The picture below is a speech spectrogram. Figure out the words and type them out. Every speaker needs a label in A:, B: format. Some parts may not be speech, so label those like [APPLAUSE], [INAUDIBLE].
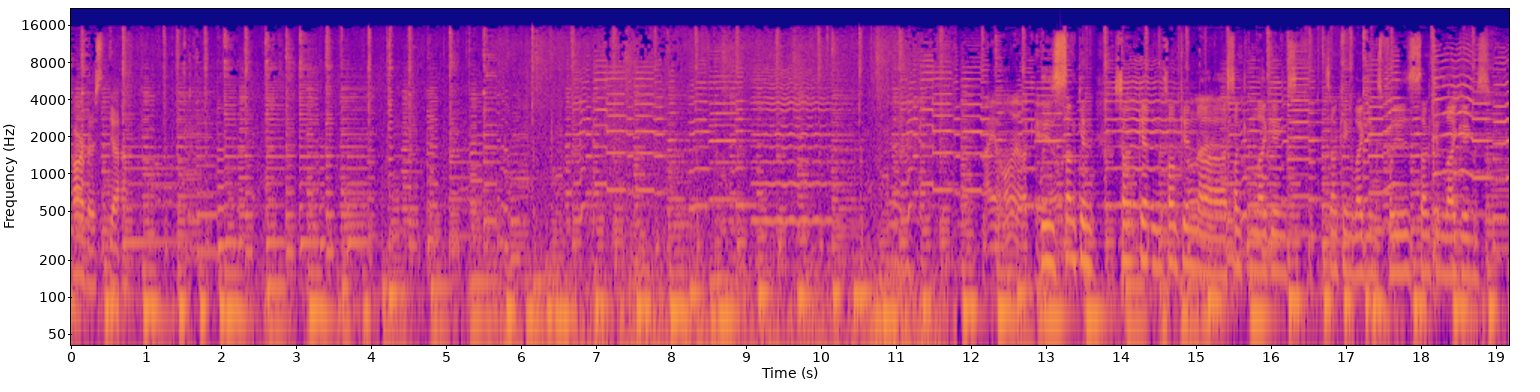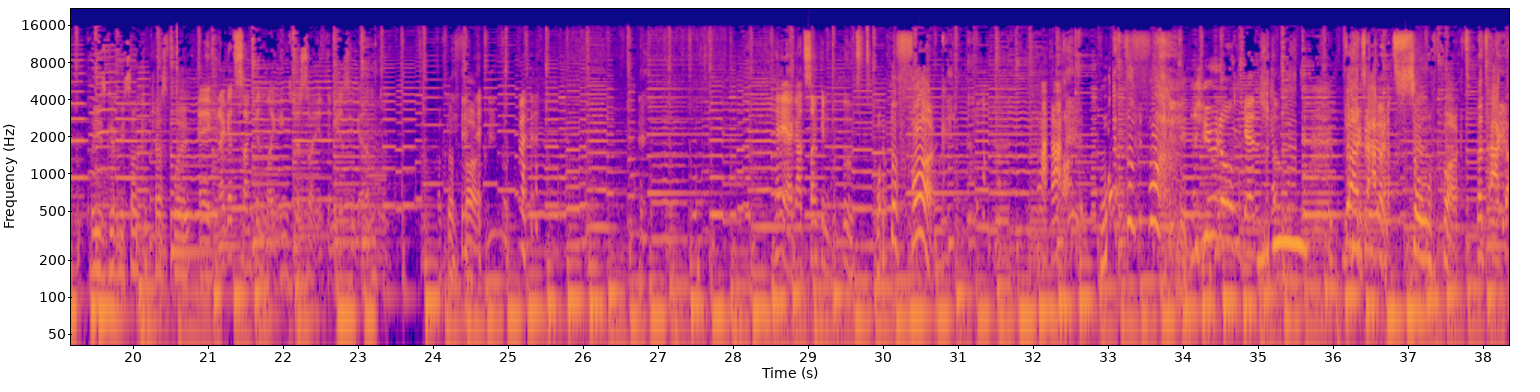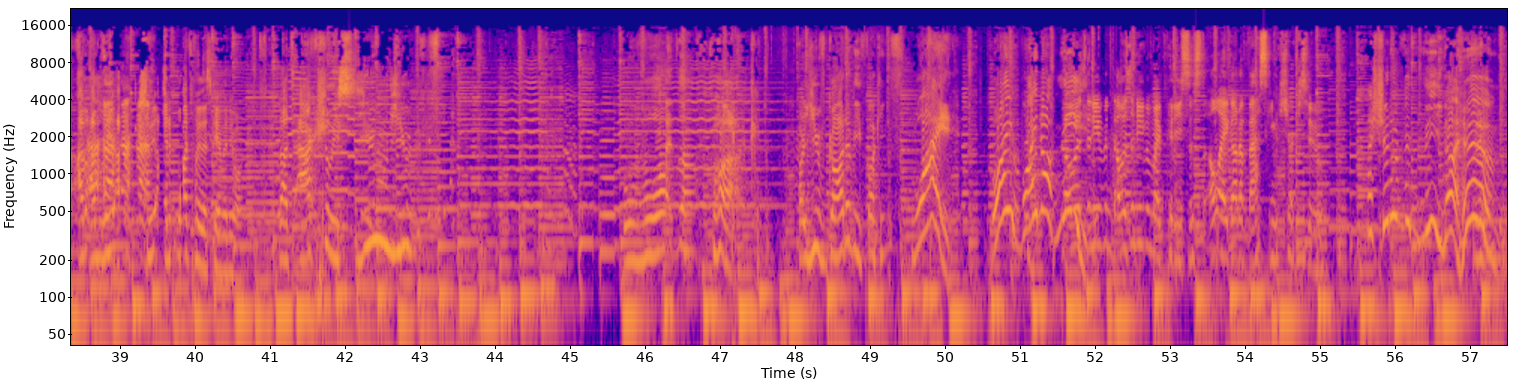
A: Harvest, yeah.
B: I only okay.
A: Please, sunken, sunken, sunken, uh, sunken leggings. Sunken leggings, please. Sunken leggings. Please give me sunken chest plate.
B: Hey, can I get sunken leggings just so Anthony doesn't get them?
A: What the fuck? [LAUGHS]
B: Hey, I got sunken boots.
A: what the fuck? [LAUGHS] What the fuck?
B: you don't get them. [LAUGHS]
A: That's, that's so fucked. That's act- I'm, I'm, actually I don't want to play this game anymore. That's actually you you. What the fuck? Are you've got to be fucking? Why? Why? Why not me?
B: That wasn't even that wasn't even my pity system. Oh, I got a basking shark too.
A: That should have been me, not him.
